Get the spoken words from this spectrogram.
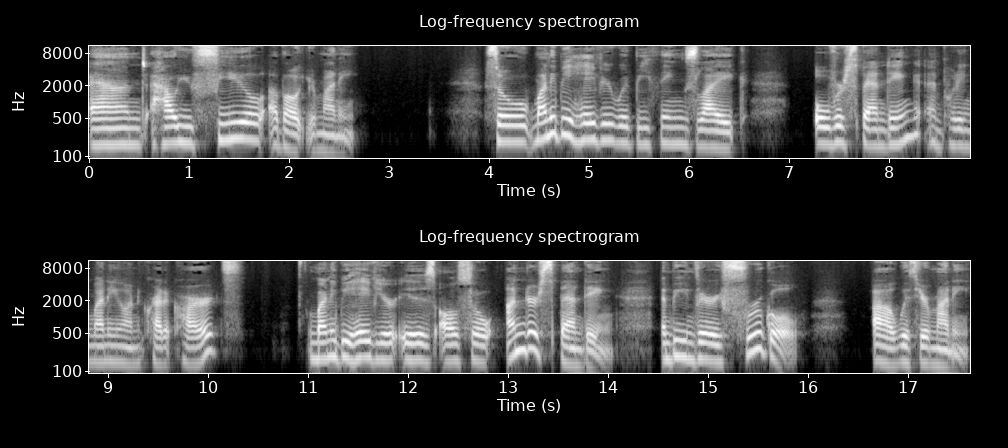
and how you feel about your money. So money behavior would be things like overspending and putting money on credit cards. Money behavior is also underspending and being very frugal uh, with your money.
